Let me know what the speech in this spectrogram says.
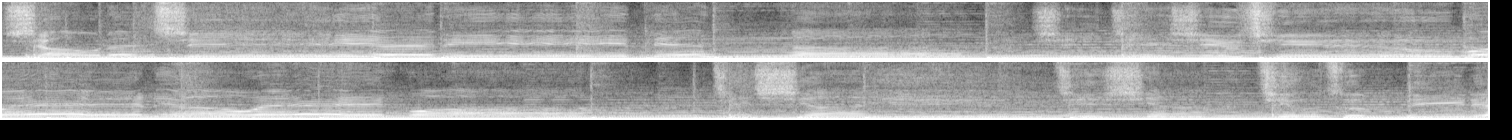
少年时的你点啊，是一首唱不了出离了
